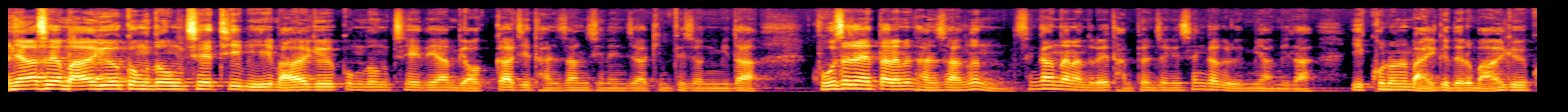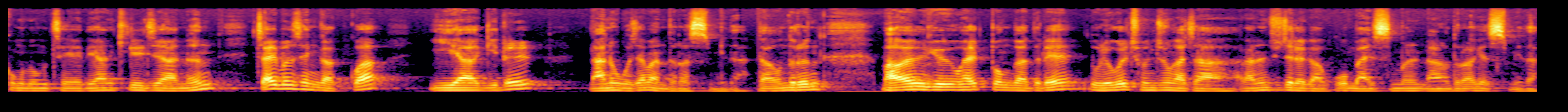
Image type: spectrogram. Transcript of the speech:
안녕하세요. 마을교육공동체 TV 마을교육공동체에 대한 몇 가지 단상 진행자 김태정입니다. 구호사전에 따르면 단상은 생각나는 노래의 단편적인 생각을 의미합니다. 이 코너는 말 그대로 마을교육공동체에 대한 길지 않은 짧은 생각과 이야기를 나누고자 만들었습니다. 자, 오늘은 마을교육 활동가들의 노력을 존중하자라는 주제를 갖고 말씀을 나누도록 하겠습니다.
